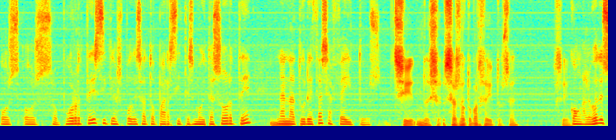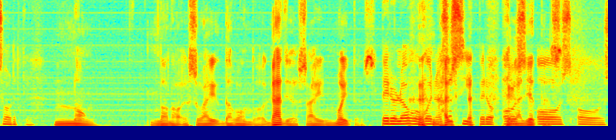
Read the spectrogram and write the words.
Os, os soportes e que os podes atopar se si tes moita sorte mm. na natureza xa feitos. Sí, xa xa atopar feitos, eh? Sí. Con algo de sorte. Non, Non, non, eso hai dabondo. Gallas hai moitas. Pero logo, bueno, eso sí, pero os os os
